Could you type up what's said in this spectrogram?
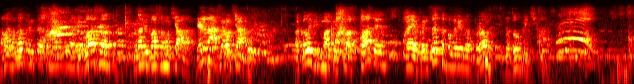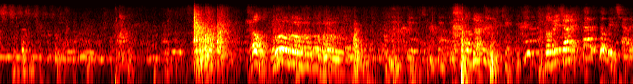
Але вона принцеса була відважна, вона відважно мовчала. Відважно мовчала! А коли відьмака йшла спати, фея принцеса Балерина бралась за добрий час. Oh, Добрий чай? Добрий чай.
